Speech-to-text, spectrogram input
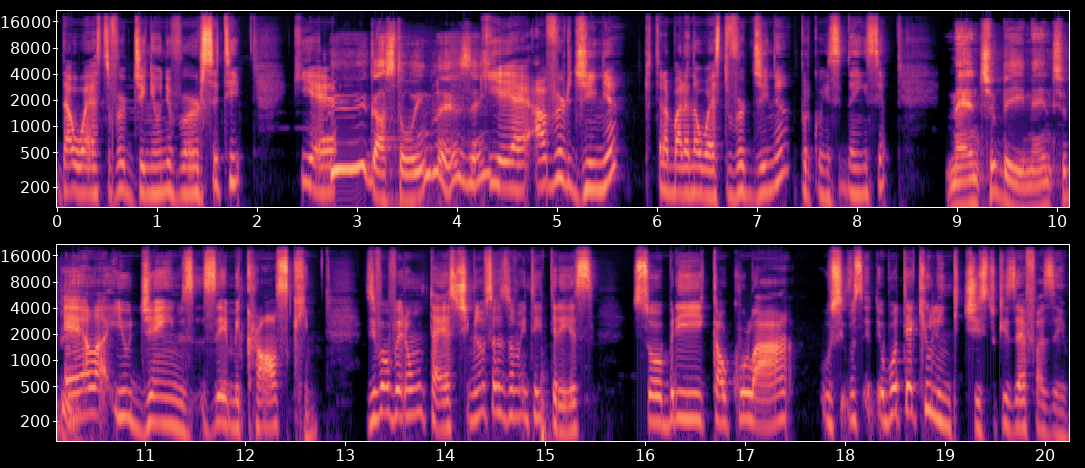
da West Virginia University, que é, Ih, gastou o inglês, hein? que é a Virginia, que trabalha na West Virginia, por coincidência. Meant to be, meant to be. Ela e o James Z. Mikrowski desenvolveram um teste em 1993 sobre calcular. O, você- eu botei aqui o link, Ti, se tu quiser fazer.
